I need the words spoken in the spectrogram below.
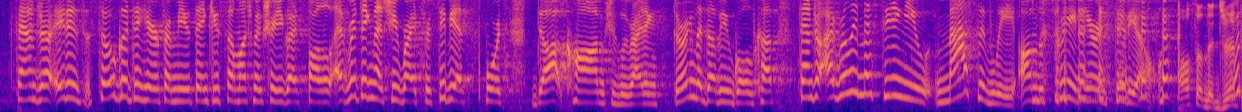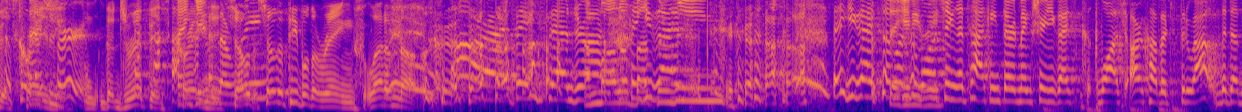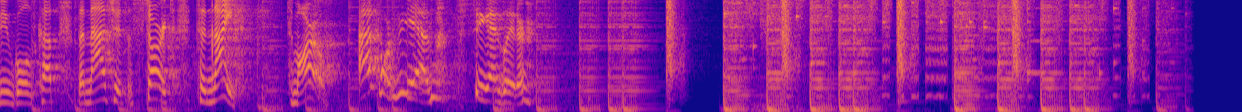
Sandra, it is so good to hear from you. Thank you so much. Make sure you guys follow everything that she writes for CBSSports.com. She's be writing during the W Gold Cup. Sandra, I really miss seeing you massively on the screen here in studio. Also, the drip is crazy. The drip is crazy. The show, show, the people the rings. Let them know. all right, thanks, Sandra. I'm all Thank you guys. Thank you guys so Take much for easy. watching Attacking Third. Make sure you guys watch our coverage throughout the W Gold Cup. The matches start tonight, tomorrow at 4 p.m. See you guys later.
